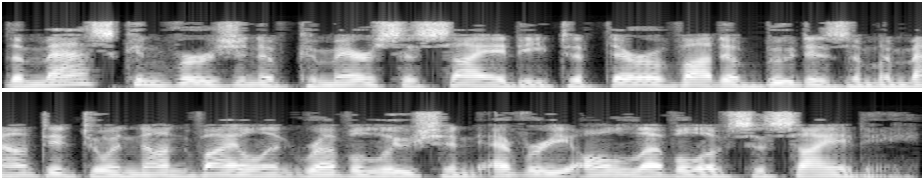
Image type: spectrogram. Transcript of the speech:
The mass conversion of Khmer society to Theravada Buddhism amounted to a nonviolent revolution every all level of society.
